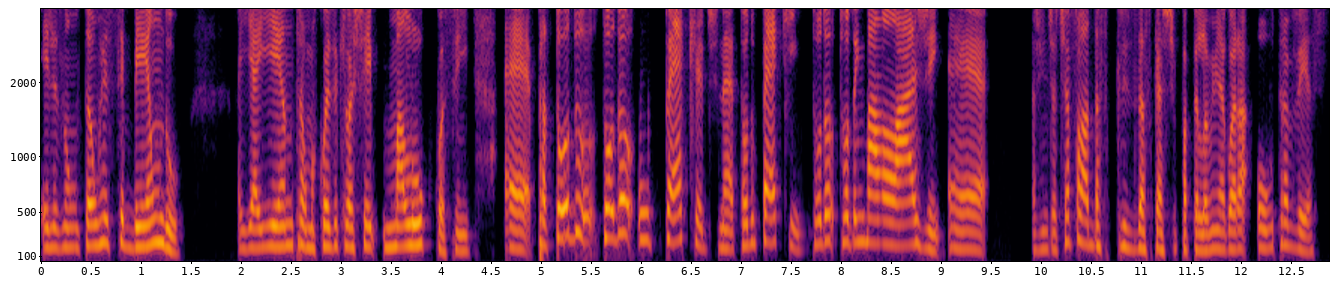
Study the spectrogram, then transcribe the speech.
Eles não estão recebendo e aí entra uma coisa que eu achei maluco, assim, é, para todo, todo o package, né, todo o packing, toda, toda a embalagem, é, a gente já tinha falado das crises das caixas de papelão e agora outra vez.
